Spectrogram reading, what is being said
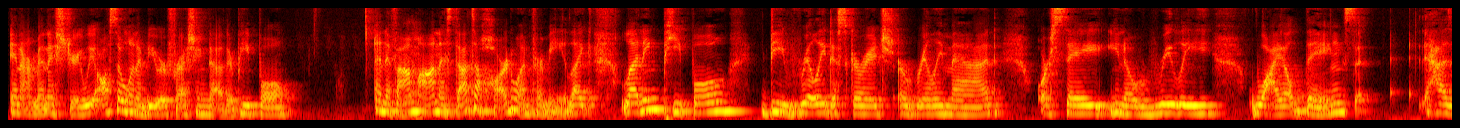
in our ministry, we also want to be refreshing to other people. And if I'm honest, that's a hard one for me. Like letting people be really discouraged or really mad or say, you know, really wild things has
